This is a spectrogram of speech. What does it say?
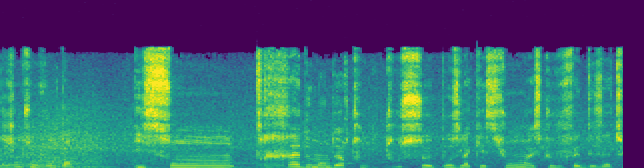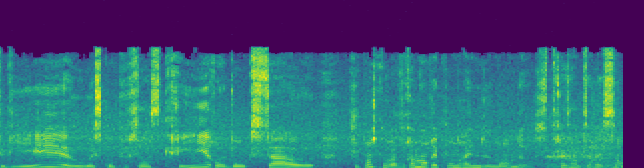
Les gens sont contents. Ils sont très demandeurs, tous posent la question est-ce que vous faites des ateliers Où est-ce qu'on peut s'inscrire? Donc, ça, euh, je pense qu'on va vraiment répondre à une demande. C'est très intéressant.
